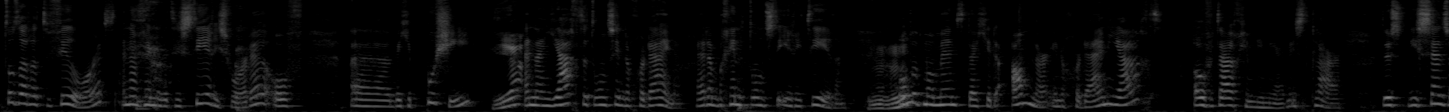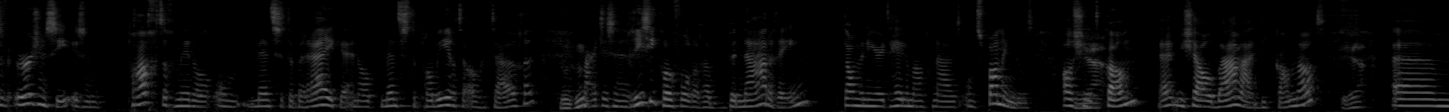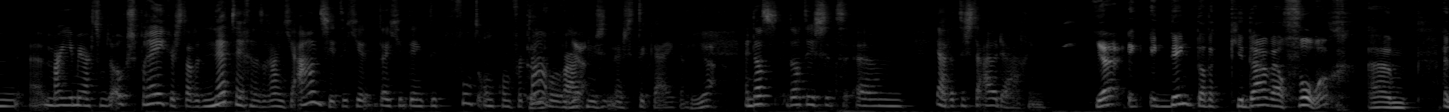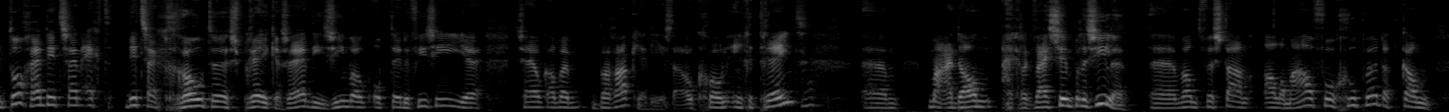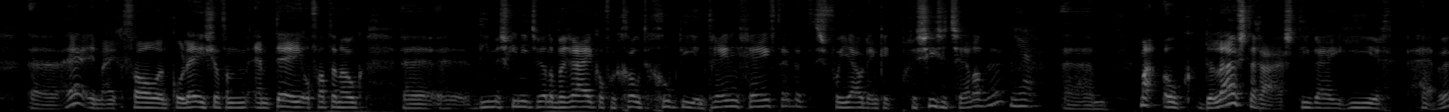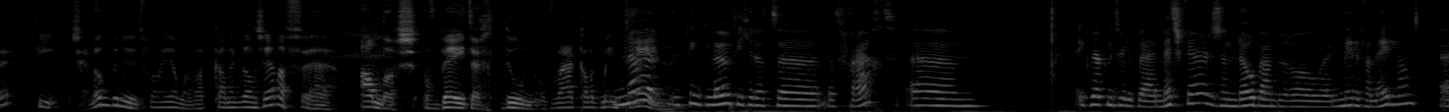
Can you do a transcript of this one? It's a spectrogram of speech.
Totdat het te veel wordt. En dan vinden we het hysterisch worden. Of uh, een beetje pushy. Ja. En dan jaagt het ons in de gordijnen. Dan begint het ons te irriteren. Mhm. Op het moment dat je de ander in de gordijnen jaagt, overtuig je hem niet meer. Dan is het klaar. Dus die sense of urgency is een prachtig middel om mensen te bereiken en ook mensen te proberen te overtuigen. Mhm. Maar het is een risicovollere benadering dan wanneer je het helemaal vanuit ontspanning doet. Als je het kan, hè, Michelle Obama, die kan dat. Ja. Ehm, eh, maar je merkt soms ook sprekers dat het net tegen het randje aan zit. Dat je, dat je denkt, dit voelt oncomfortabel waar ik nu naar zit te kijken. Ja. En dat, dat, is het, ehm, ja, dat is de uitdaging. Ja, ik, ik denk dat ik je daar wel volg. Ehm, en toch, hè, dit zijn echt dit zijn grote sprekers. Hè. Die zien we ook op televisie. Je zei ook al bij Barak, ja, die is daar ook gewoon in getraind. maar dan eigenlijk wij simpele zielen. Uh, want we staan allemaal voor groepen. Dat kan uh, hè, in mijn geval een college of een MT of wat dan ook, uh, uh, die misschien iets willen bereiken, of een grote groep die een training geeft. Hè, dat is voor jou denk ik precies hetzelfde. Ja. Um, maar ook de luisteraars die wij hier hebben, die zijn ook benieuwd van, ja, maar wat kan ik dan zelf anders of beter doen? Of waar kan ik me in nou, trainen? Nou, ik vind het leuk dat je dat, dat vraagt. Um, Ik werk natuurlijk bij Matchcare, dat is een loopbaanbureau in het midden van Nederland. Uh,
